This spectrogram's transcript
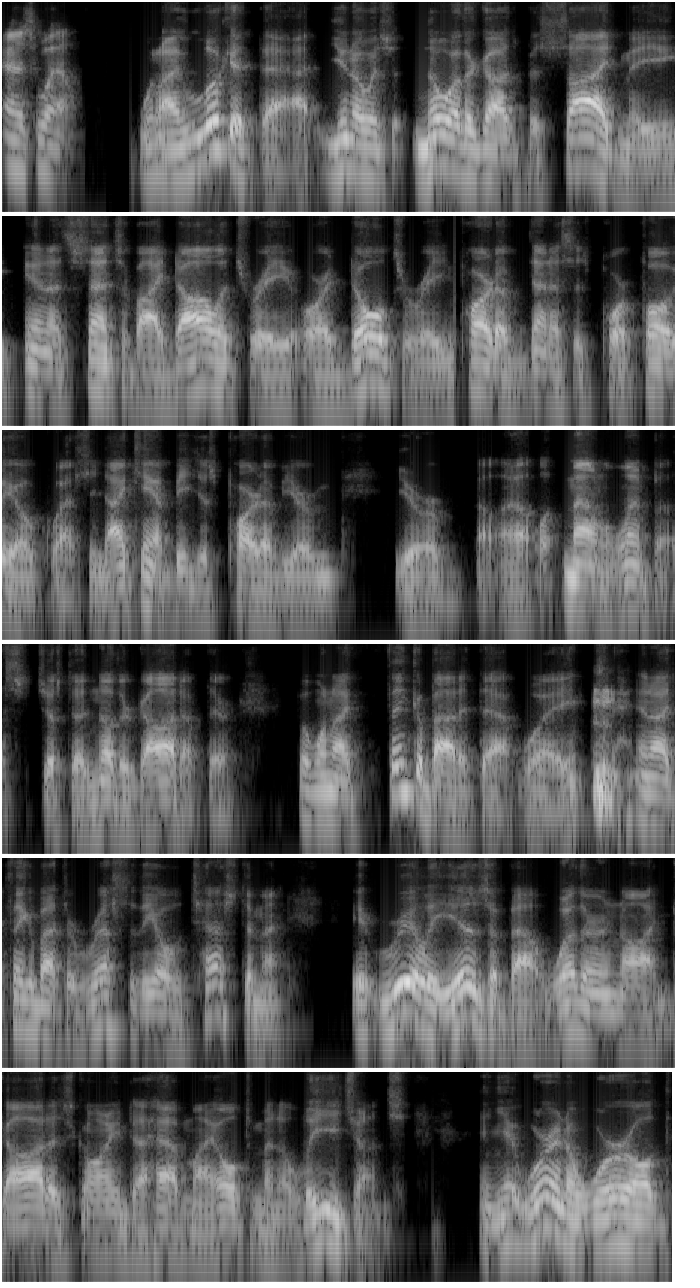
as well. When I look at that, you know, it's no other gods beside me in a sense of idolatry or adultery, part of Dennis's portfolio question. I can't be just part of your your uh, Mount Olympus, just another god up there. But when I think about it that way, and I think about the rest of the Old Testament, it really is about whether or not God is going to have my ultimate allegiance. And yet we're in a world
